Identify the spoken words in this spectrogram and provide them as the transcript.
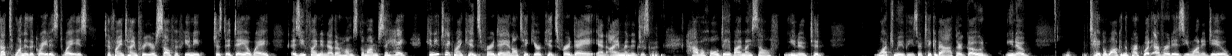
that's one of the greatest ways to find time for yourself if you need just a day away is you find another homeschool mom and say hey can you take my kids for a day and i'll take your kids for a day and i'm going to just good. have a whole day by myself you know to watch movies or take a bath or go, you know, take a walk in the park, whatever it is you want to do.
